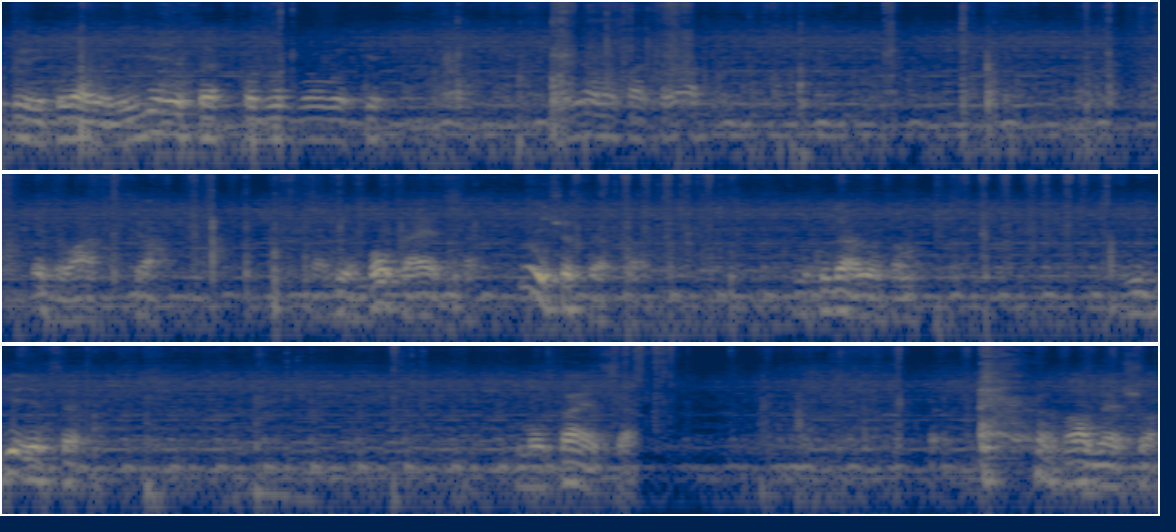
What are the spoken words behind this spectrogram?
Теперь никуда оно не денется с подводной лодки. Берем вот так раз. И два. Все. Блин, болтается. Ну ничего страшного. Никуда оно там не денется. Болтается. Главное, что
